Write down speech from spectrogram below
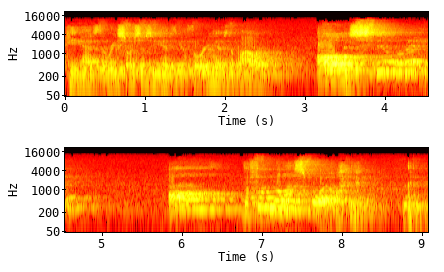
He has the resources, he has the authority, he has the power. All is still ready. All the food will not spoil.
